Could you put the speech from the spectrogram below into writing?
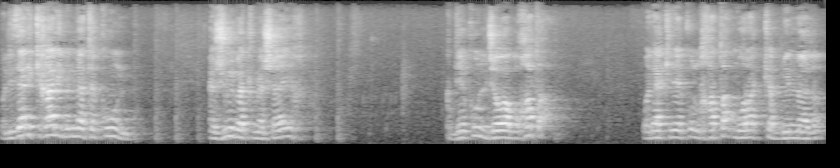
ولذلك غالبا ما تكون أجوبة المشايخ قد يكون الجواب خطأ ولكن يكون الخطأ مركب من ماذا؟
